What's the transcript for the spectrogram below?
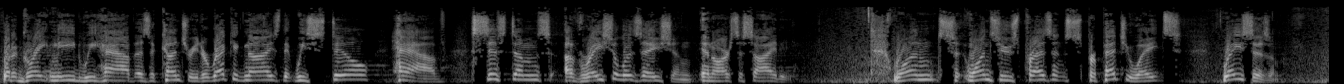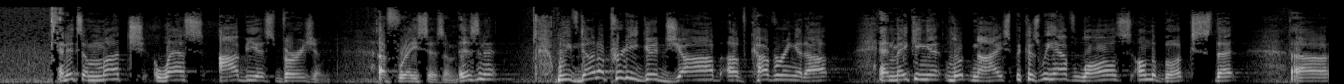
What a great need we have as a country to recognize that we still have systems of racialization in our society. Ones, ones whose presence perpetuates racism. And it's a much less obvious version of racism, isn't it? We've done a pretty good job of covering it up and making it look nice because we have laws on the books that uh,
